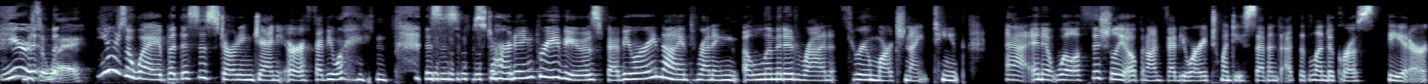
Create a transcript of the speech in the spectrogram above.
years But- but- away. Years away, but this is starting January or February. this is starting previews February 9th, running a limited run through March 19th. Uh, and it will officially open on February 27th at the Linda Gross Theater.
